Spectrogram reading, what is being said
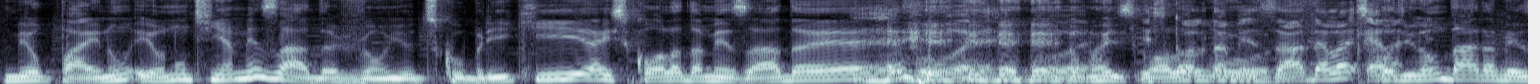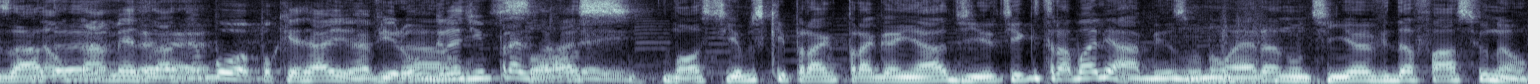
Meu pai, não, eu não tinha mesada, João, e eu descobri que a escola da mesada é, é boa, é boa. uma escola, escola da boa. mesada, ela, ela de não dar a mesada. Não dar a mesada é, é boa, porque já virou não, um grande empresário. Aí. Nós tínhamos que, para ganhar dinheiro, tinha que trabalhar mesmo, não era, não tinha vida fácil, não.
